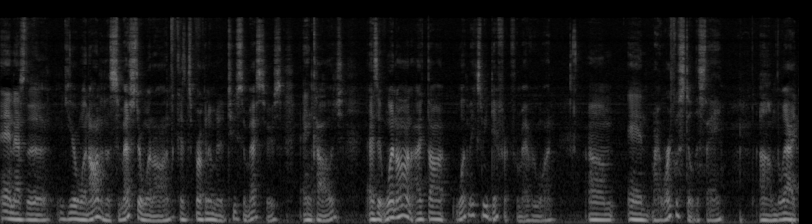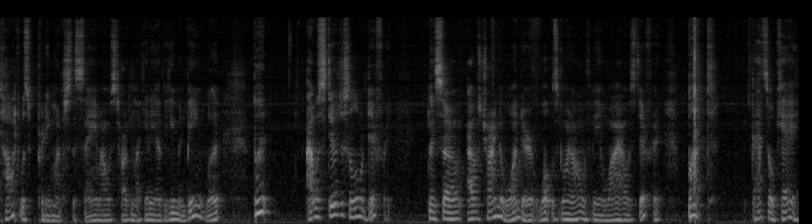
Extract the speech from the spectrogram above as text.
And as the year went on and the semester went on, because it's broken up into two semesters in college, as it went on, I thought, what makes me different from everyone? Um, and my work was still the same. Um, the way I talked was pretty much the same. I was talking like any other human being would, but I was still just a little different. And so I was trying to wonder what was going on with me and why I was different. But that's okay.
